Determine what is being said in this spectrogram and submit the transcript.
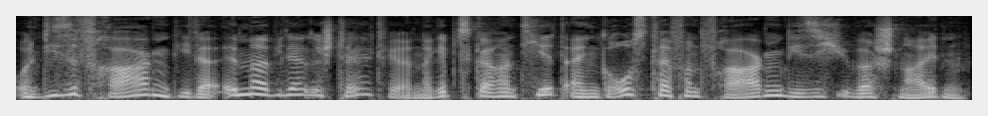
Und diese Fragen, die da immer wieder gestellt werden, da gibt es garantiert einen Großteil von Fragen, die sich überschneiden.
